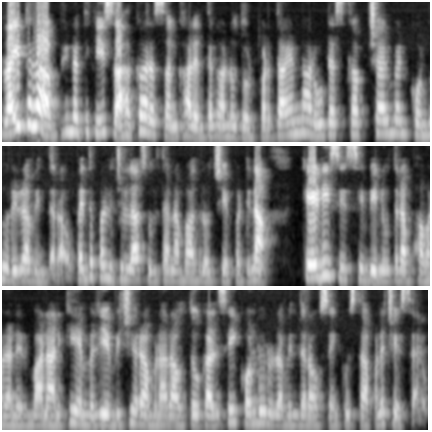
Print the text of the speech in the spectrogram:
రైతుల అభ్యున్నతికి సహకార సంఘాలు ఎంతగానో తోడ్పడతాయన్న రూటస్ కప్ చైర్మన్ కొండూరి రవీంద్రరావు పెద్దపల్లి జిల్లా సుల్తానాబాద్లో చేపట్టిన కేడీసీసీబీ నూతన భవన నిర్మాణానికి ఎమ్మెల్యే విజయ రమణారావుతో కలిసి కొండూరు రవీంద్రరావు శంకుస్థాపన చేశారు.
